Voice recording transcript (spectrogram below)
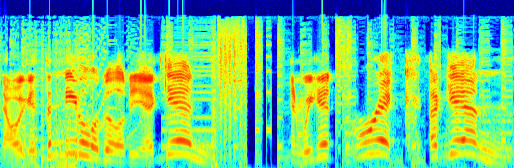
Now we get the needle ability again! And we get Rick again!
